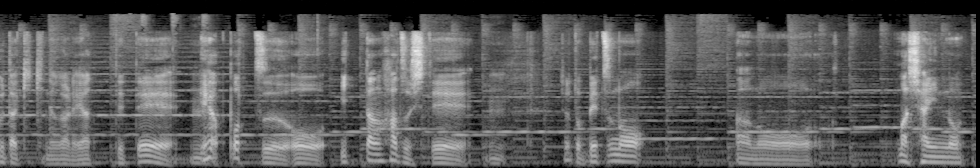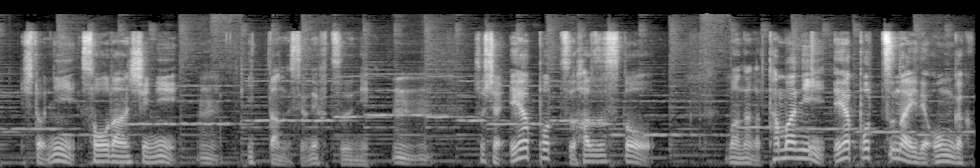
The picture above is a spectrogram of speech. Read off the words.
歌聴きながらやってて、うん。AirPods を一旦外して、うんちょっと別のあのーまあ社員の人に相談しにうん。行ったんですよね普通に。うんうん。そしたら AirPods 外すとまあなんかたまに AirPods 内で音楽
